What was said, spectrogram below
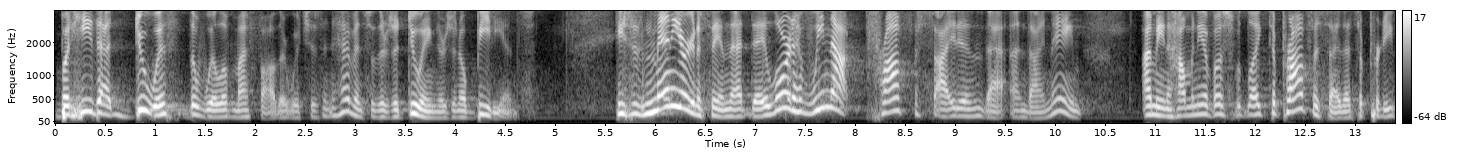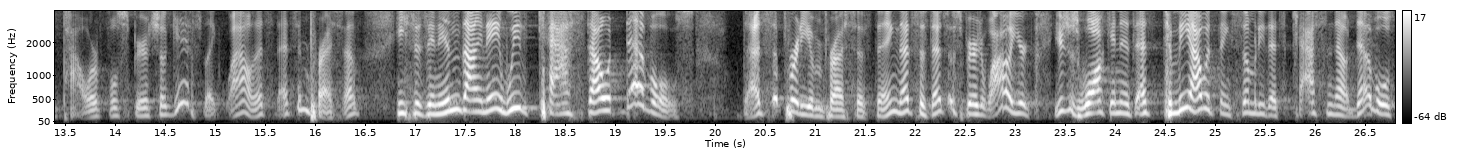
But he that doeth the will of my Father which is in heaven. So there's a doing, there's an obedience. He says, Many are going to say in that day, Lord, have we not prophesied in that in thy name? I mean, how many of us would like to prophesy? That's a pretty powerful spiritual gift. Like, wow, that's that's impressive. He says, and in thy name we've cast out devils. That's a pretty impressive thing. That's a, that's a spiritual. Wow, you're you're just walking in. That, to me, I would think somebody that's casting out devils,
